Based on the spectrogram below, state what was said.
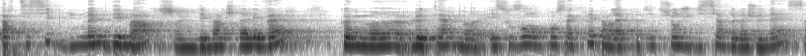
participent d'une même démarche, une démarche d'aller vers, comme le terme est souvent consacré par la protection judiciaire de la jeunesse.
